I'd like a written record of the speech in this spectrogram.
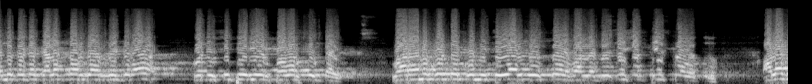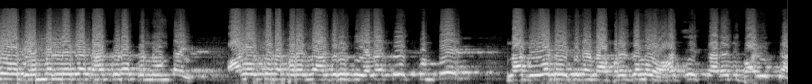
ఎందుకంటే కలెక్టర్ గారి దగ్గర కొన్ని సుపీరియర్ పవర్స్ ఉంటాయి. వారు అనుకుంటే కొన్ని చేయాల్సి వస్తే వాళ్ళ డెసిషన్ తీసుకోవచ్చు. అలాగే ఒక ఎమ్మెల్యేగా నాకు కూడా కొన్ని ఉంటాయి. ఆలోచన పరంగా అభివృద్ధి ఎలా చేసుకుంటే నాకు ఓటేసిన నా ప్రజలు ఆశిస్తారని భావిస్తా.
